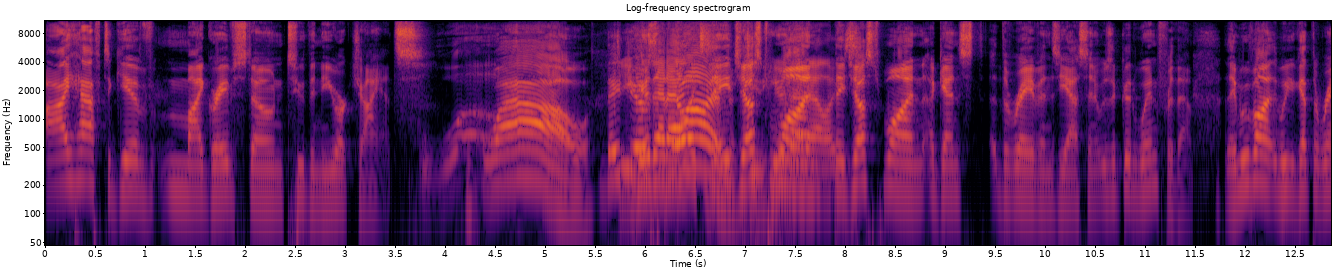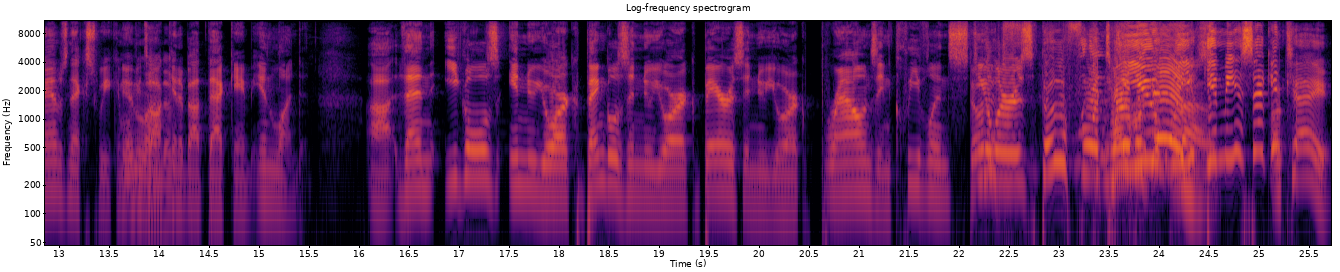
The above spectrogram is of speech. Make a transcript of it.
I have to give my gravestone to the New York Giants. Whoa. Wow, they Do you just hear that, Alex? won. They you just hear that, won. Alex? they just won against the Ravens, yes, and it was a good win for them. They move on. We get the Rams next week, and we'll In be London. talking about that game in London. Uh, then Eagles in New York, Bengals in New York, Bears in New York, Browns in Cleveland, Those are- Steelers. Those are four Will terrible you, will you give me a second? Okay.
